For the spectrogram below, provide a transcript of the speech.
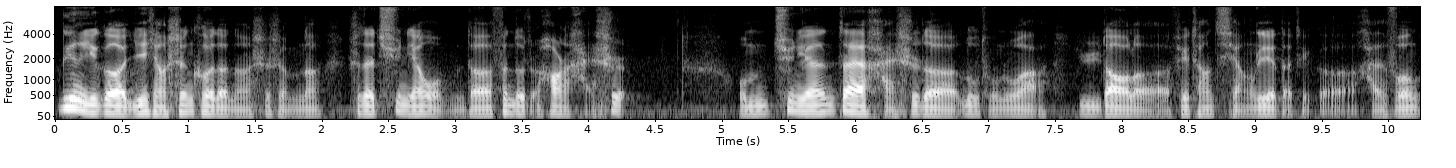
另一个印象深刻的呢是什么呢？是在去年我们的奋斗者号的海试，我们去年在海试的路途中啊，遇到了非常强烈的这个寒风。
